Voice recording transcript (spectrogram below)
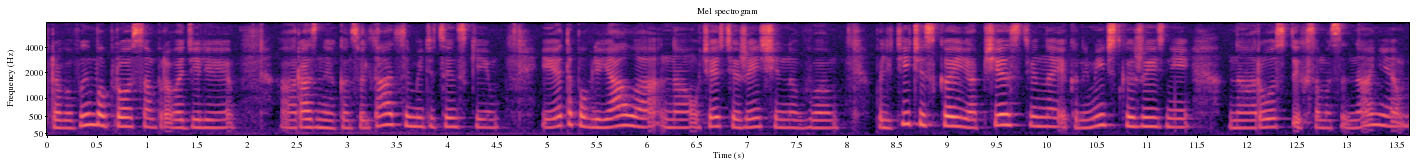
правовым вопросам, проводили а, разные консультации медицинские, и это повлияло на участие женщин в политической, общественной, экономической жизни, на рост их самосознания.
